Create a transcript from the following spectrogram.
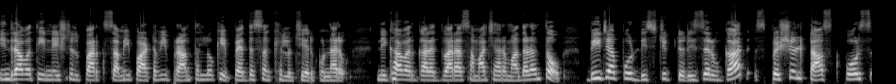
ఇంద్రావతి నేషనల్ పార్క్ సమీప అటవీ ప్రాంతంలోకి పెద్ద సంఖ్యలో చేరుకున్నారు. నిఘా వర్గాల ద్వారా సమాచారం అందడంతో Bijapur district reserve guard special task force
